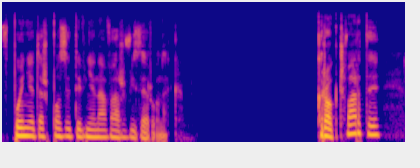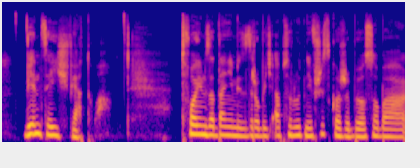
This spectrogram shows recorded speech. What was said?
wpłynie też pozytywnie na Wasz wizerunek. Krok czwarty: więcej światła. Twoim zadaniem jest zrobić absolutnie wszystko, żeby osoba,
